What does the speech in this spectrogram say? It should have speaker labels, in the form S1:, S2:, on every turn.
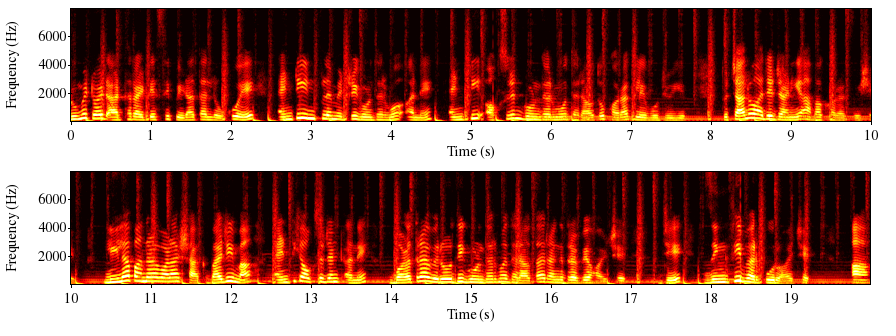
S1: Rheumatoid આર્થરાઇટિસથી પીડાતા લોકોએ anti inflammatory ગુણધર્મો અને એન્ટી ઓક્સિડન્ટ ગુણધર્મો ધરાવતો ખોરાક લેવો જોઈએ. તો ચાલો આજે જાણીએ આવા ખોરાક વિશે. લીલા પાંદડાવાળા શાકભાજીમાં એન્ટીઓક્સિડન્ટ અને બળતરા વિરોધી ગુણધર્મ ધરાવતા રંગદ્રવ્ય હોય છે, જે ઝીંગથી ભરપૂર હોય છે. આ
